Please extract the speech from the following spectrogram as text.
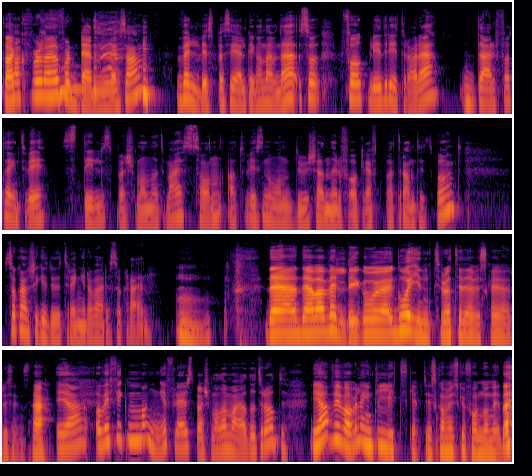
Takk for den. for den, liksom. Veldig spesiell ting å nevne. Så folk blir dritrare. Derfor tenkte vi still spørsmålene til meg, sånn at hvis noen du kjenner får kreft på et eller annet tidspunkt, så kanskje ikke du trenger å være så klein. Det, det var veldig god, god intro til det vi skal gjøre, syns jeg. Ja, Og vi fikk mange flere spørsmål enn hva jeg hadde trodd. Ja, vi var vel egentlig litt skeptiske om vi skulle få noen i det.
